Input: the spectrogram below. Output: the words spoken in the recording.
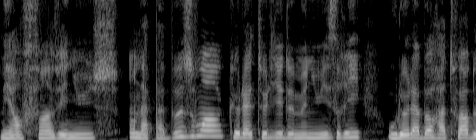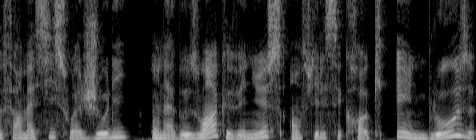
Mais enfin, Vénus, on n'a pas besoin que l'atelier de menuiserie ou le laboratoire de pharmacie soit joli. On a besoin que Vénus enfile ses crocs et une blouse,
